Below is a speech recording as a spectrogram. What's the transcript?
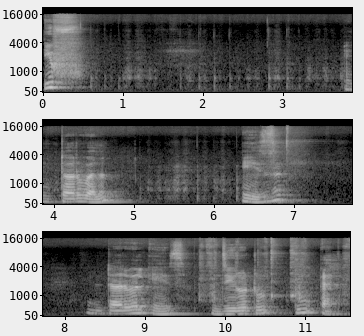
If interval is interval is 0 to 2l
